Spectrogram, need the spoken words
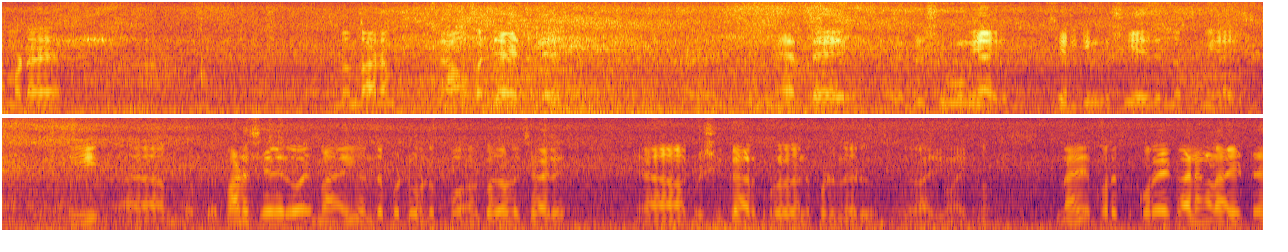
നമ്മുടെ കുന്നന്താനം ഗ്രാമപഞ്ചായത്തിലെ നേരത്തെ കൃഷിഭൂമിയായിരുന്നു. ശരിക്കും കൃഷി ചെയ്തിരുന്ന ഭൂമിയായിരുന്നു. ഈ പാടശേഖരവുമായി ബന്ധപ്പെട്ടുകൊണ്ട് കൊതവളച്ചാൽ കൃഷിക്കാർക്ക് പ്രയോജനപ്പെടുന്ന ഒരു കാര്യമായിരുന്നു. എന്നാൽ കുറേ കുറേ കാലങ്ങളായിട്ട്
